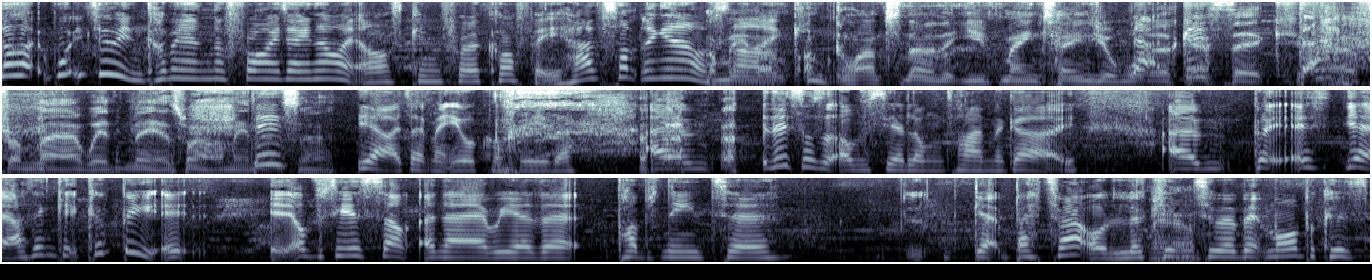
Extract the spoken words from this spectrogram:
like what are you doing? Coming in on a Friday night asking for a coffee? Have something else. I mean, like, I'm, I'm, glad to know that you've maintained your work this, ethic uh, from there with me as well. I mean, this, uh, yeah, I don't make your coffee either. um, this was obviously a long time ago, um, but yeah, I think it could be. It, it obviously is some, an area that pubs need to get better at or look yeah. into a bit more because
